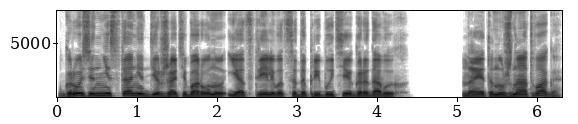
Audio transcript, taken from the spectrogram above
Грозин не станет держать оборону и отстреливаться до прибытия городовых. На это нужна отвага,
